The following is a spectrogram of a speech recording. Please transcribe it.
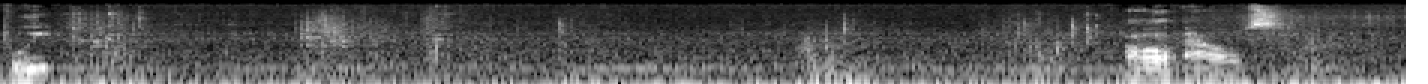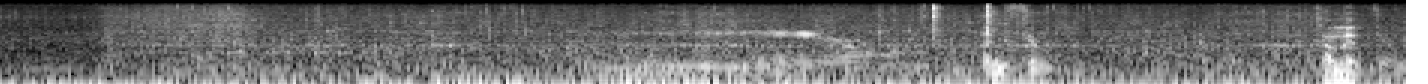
Boop. All owls. Coming through. Coming through.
